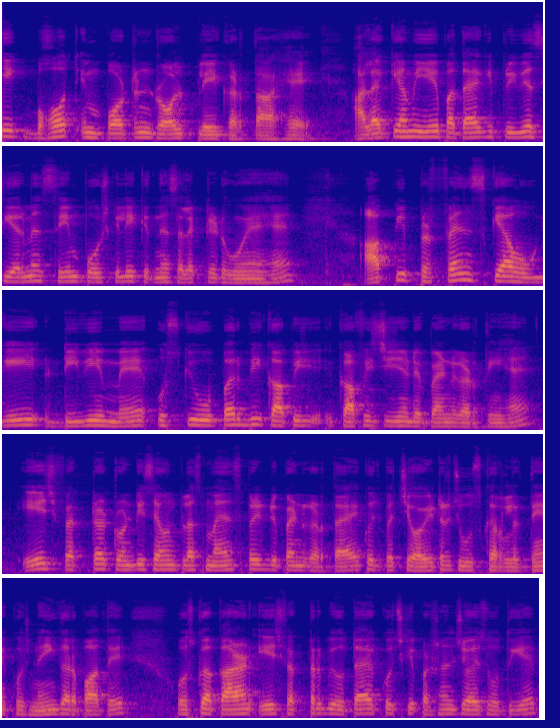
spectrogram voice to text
एक बहुत इंपॉर्टेंट रोल प्ले करता है। हालाँकि हमें ये पता है कि प्रीवियस ईयर में सेम पोस्ट के लिए कितने सेलेक्टेड हुए हैं। आपकी प्रेफरेंस क्या होगी डीवी में? उसके ऊपर भी काफ़ी काफ़ी चीज़ें डिपेंड करती हैं। Age factor twenty seven plus minus पर ही डिपेंड करता है। कुछ बच्चे ऑडिटर चूज़ कर लेते हैं, कुछ नहीं कर पाते। उसका कारण एज फैक्टर भी होता है, कुछ की पर्सनल चॉइस होती है।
